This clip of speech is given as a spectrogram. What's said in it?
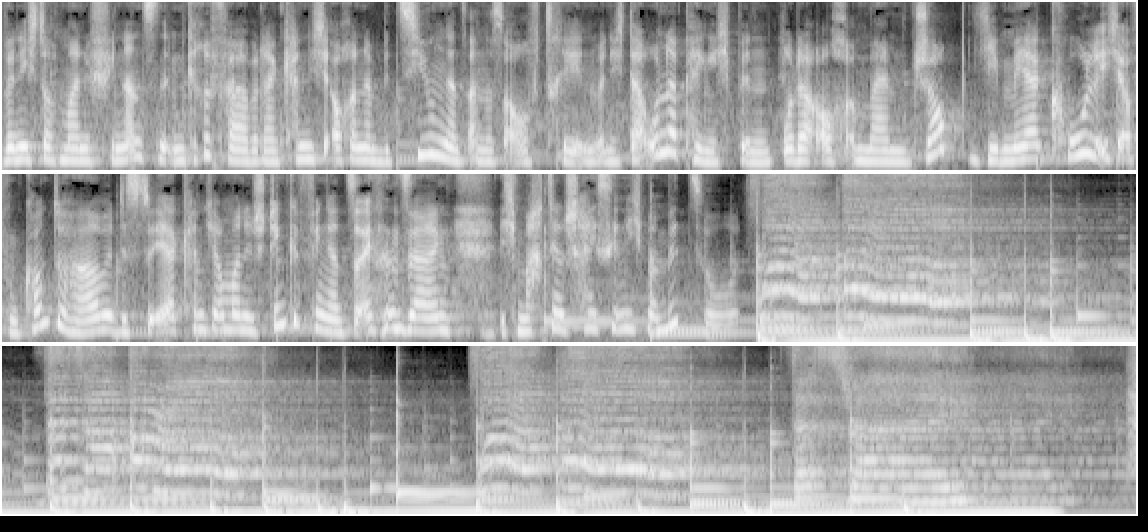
Wenn ich doch meine Finanzen im Griff habe, dann kann ich auch in einer Beziehung ganz anders auftreten, wenn ich da unabhängig bin. Oder auch in meinem Job, je mehr Kohle ich auf dem Konto habe, desto eher kann ich auch mal den Stinkefinger zeigen und sagen, ich mache den Scheiß hier nicht mehr mit so.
